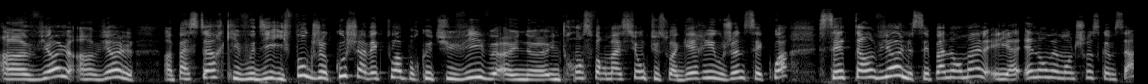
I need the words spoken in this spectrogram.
un viol un viol. Un pasteur qui vous dit il faut que je couche avec toi pour que tu vives une, une transformation, que tu sois guéri ou je ne sais quoi, c'est un viol, c'est pas normal. Et il y a énormément de choses comme ça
